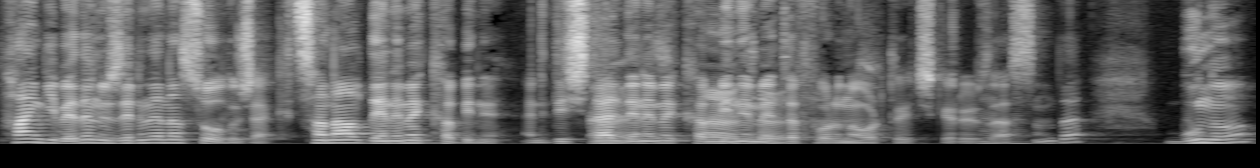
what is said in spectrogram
hangi beden üzerinde nasıl olacak? Sanal deneme kabini. Hani dijital Evet, deneme kabini evet, evet, metaforunu ortaya çıkarıyoruz aslında. Bunu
